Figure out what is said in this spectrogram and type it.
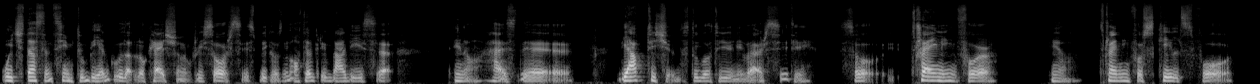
which doesn't seem to be a good allocation of resources because not everybody is, uh, you know, has the the aptitude to go to university. So training for, you know, training for skills for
